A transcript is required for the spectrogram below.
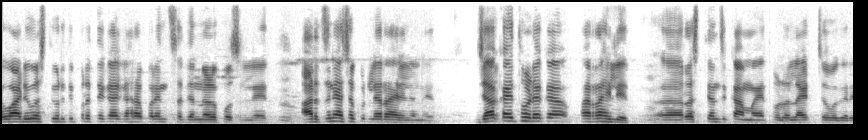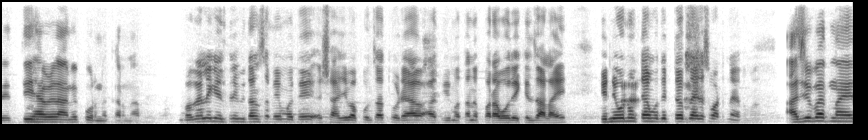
वाडी वस्तीवरती प्रत्येक घरापर्यंत सध्या नळ पोहोचलेले आहेत. अडचणी अशा कुठल्या राहिलेल्या नाहीत. ज्या काही थोड्या का फार राहिलेत अं, रस्त्यांचे काम आहे थोडं लाईटचं वगैरे ती ह्या वेळेला आम्ही पूर्ण करणार. बघायला गेलं तर विधानसभेमध्ये शहाजी बापूंचा थोड्या आधी मतानं पराभव देखील झाला आहे. ही निवडणूक त्यामध्ये टप जाईल असं वाटत नाही तुम्हाला? अजिबात नाही.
